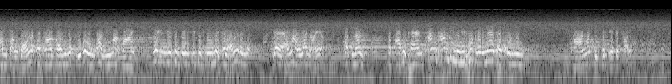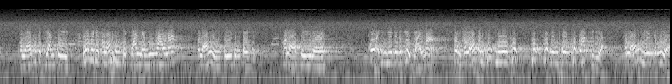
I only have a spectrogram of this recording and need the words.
คำสั่งสอนและประชากรมีนับถือพระองค์ท่านมีมากมายและอินเดียซึ่งเป็นที่สุดไม่ฉลองอะไรเงี้ยแย่เอาหน้าไว้ไหนอะเพราะฉะนั้น สภาผู้แทนทั้งทั้งที่ไม่มีพุทธเลยแม้แต่คนหนึ่งผ่านมติเป็นเอกฉันท์ฉลงพุทธเทียนปีแล้วไม่ใช่ฉลงเพียงเจ็ดวันอย่างเมืองเรานะฉลงหนึ่งปีเต็มๆตลอดปีเลยเพราะอินเดียเป็นประเทศใหญ่มากต้องฉลองกันทุกเมืองทุกทุกทุกเมืองทุกรัฐทีเดียวฉลองเวียนกันเนี่ย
